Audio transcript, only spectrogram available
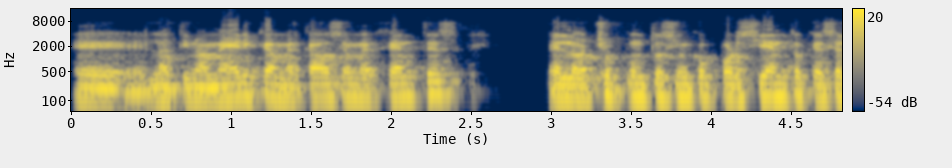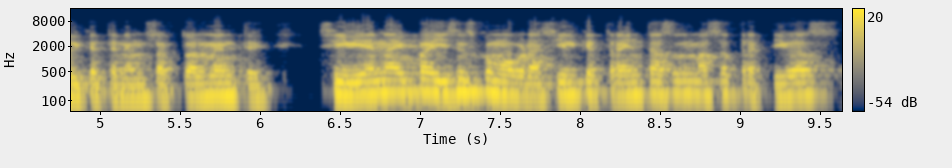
eh, Latinoamérica, mercados emergentes, el 8.5%, que es el que tenemos actualmente. Si bien hay países como Brasil que traen tasas más atractivas,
